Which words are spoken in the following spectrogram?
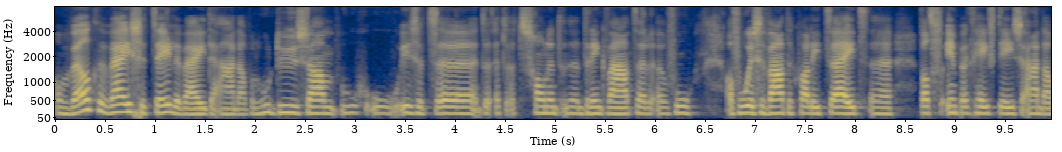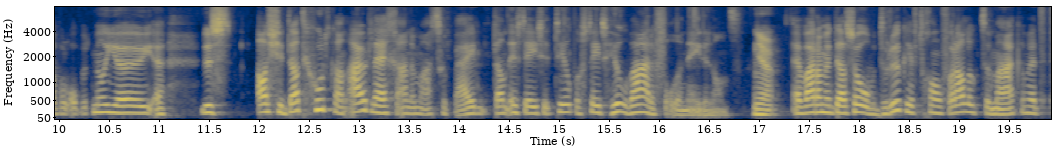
op welke wijze telen wij de aardappel. Hoe duurzaam, hoe, hoe is het, eh, het, het schone drinkwater, of hoe, of hoe is de waterkwaliteit, eh, wat voor impact heeft deze aardappel op het milieu. dus als je dat goed kan uitleggen aan de maatschappij, dan is deze teelt nog steeds heel waardevol in Nederland. ja. En waarom ik daar zo op druk, heeft gewoon vooral ook te maken met...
